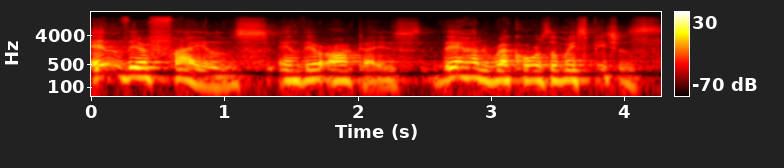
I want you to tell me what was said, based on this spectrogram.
In their files, in their archives, they had records of my speeches,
